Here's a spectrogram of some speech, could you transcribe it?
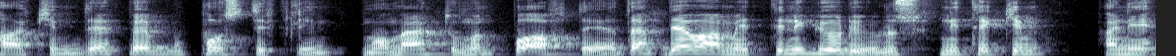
hakimdi ve bu pozitifliğin, momentumun bu haftaya da devam ettiğini görüyoruz. Nitekim hani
